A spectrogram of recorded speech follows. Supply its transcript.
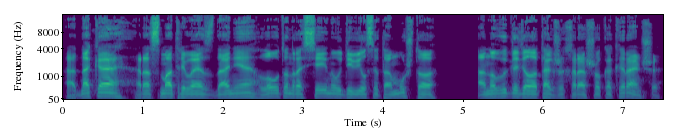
Однако, рассматривая здание, Лоутон рассеянно удивился тому, что оно выглядело так же хорошо, как и раньше.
